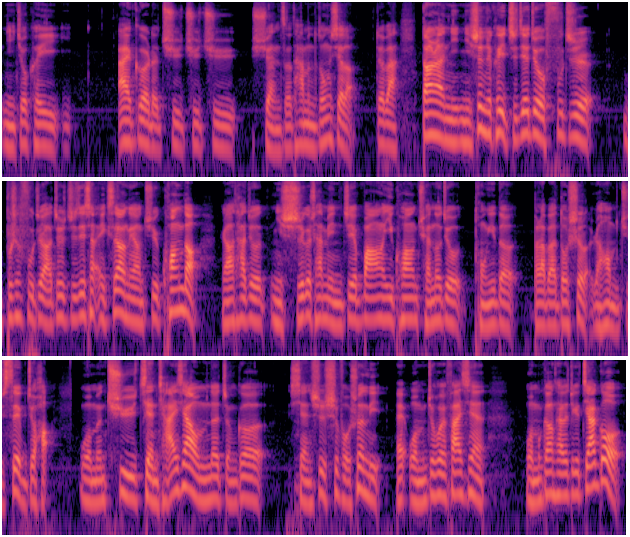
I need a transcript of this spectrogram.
你就可以挨个的去去去选择他们的东西了，对吧？当然，你你甚至可以直接就复制，不是复制啊，就是直接像 Excel 那样去框到，然后它就你十个产品，你直接帮一框，全都就统一的巴拉巴拉都是了，然后我们去 save 就好。我们去检查一下我们的整个显示是否顺利，哎，我们就会发现我们刚才的这个加购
